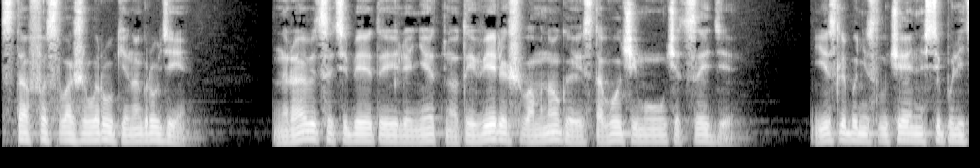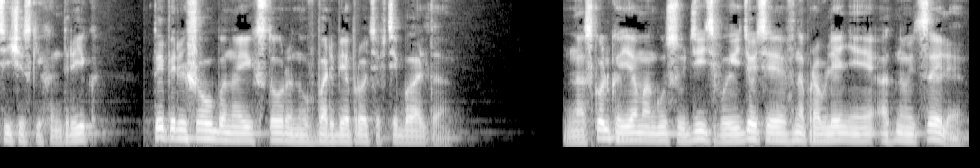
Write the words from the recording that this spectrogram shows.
Стаффа сложил руки на груди. «Нравится тебе это или нет, но ты веришь во многое из того, чему учат Сэдди. Если бы не случайности политических интриг, ты перешел бы на их сторону в борьбе против Тибальта. Насколько я могу судить, вы идете в направлении одной цели.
